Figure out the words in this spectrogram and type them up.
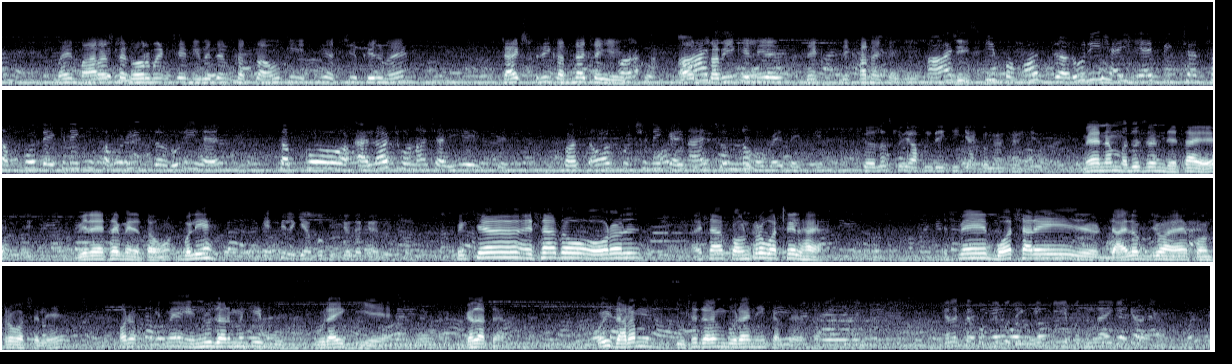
मैं महाराष्ट्र गवर्नमेंट से निवेदन करता हूँ कि इतनी अच्छी फ़िल्म है टैक्स फ्री करना चाहिए और इसको। और आज- सभी के लिए देख दिखाना चाहिए। आज इसकी बहुत ज़रूरी है ये पिक्चर सबको देखने की सब भी ज़रूरी है। सबको अलर्ट होना चाहिए इससे। बस और कुछ नहीं कहना है सुन्न हो गए देख के। केरला स्टोरी आपने देखी क्या करना चाहिए? मेरा नाम मधुसूदन देसाई है। विदेश में रहता हूँ। बोलिए। कैसी लगी आपको पिक्चर स्टोरी पिक्चर ऐसा तो ओवरऑल ऐसा कंट्रोवर्शियल है। इसमें बहुत सारे डायलॉग जो है कंट्रोवर्शियल है और इसमें हिंदू धर्म की बुराई की है वो गलत है। कोई धर्म दूसरे धर्म बुराई नहीं करते ऐसा। क्या लगता है पब्लिक को देखनी चाहिए पसंद आएगी क्या?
